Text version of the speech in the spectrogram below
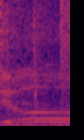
yo.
